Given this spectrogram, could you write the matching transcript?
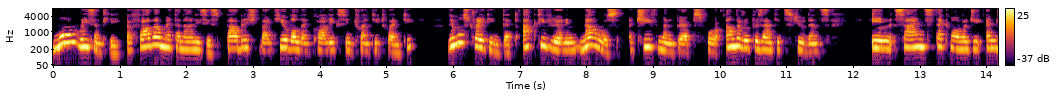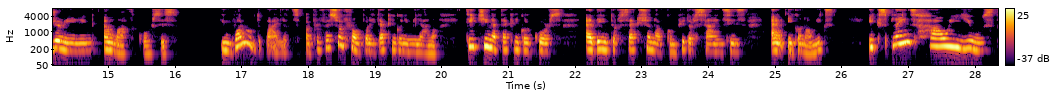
More recently, a further meta-analysis published by Theobald and colleagues in 2020 demonstrating that active learning narrows achievement gaps for underrepresented students in science, technology, engineering and math courses. In one of the pilots, a professor from Politecnico di Milano teaching a technical course at the intersection of computer sciences and economics explains how he used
